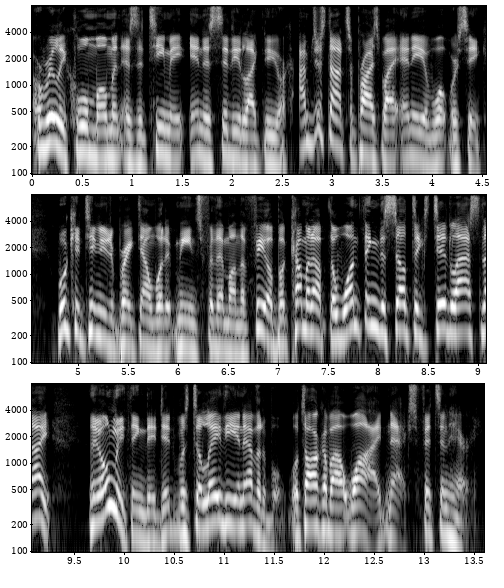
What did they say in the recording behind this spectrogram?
a really cool moment as a teammate in a city like New York. I'm just not surprised by any of what we're seeing. We'll continue to break down what it means for them on the field, but coming up, the one thing the Celtics did last night, the only thing they did was delay the inevitable. We'll talk about why next. Fitz and Harry.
